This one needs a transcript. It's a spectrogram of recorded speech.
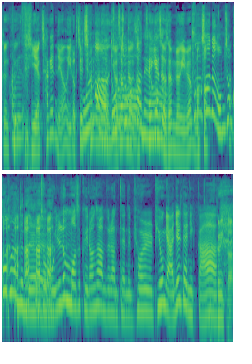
그, 그 예약 차겠네요. 1억 7천만 얼마? 원. 너무 여섯 명. 세계에서 여섯 명이면 뭐 풍선은 엄청 커 보였는데. 그렇죠. 뭐 일론 머스크 이런 사람들한테는 별 비용이 아닐 테니까. 그러니까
